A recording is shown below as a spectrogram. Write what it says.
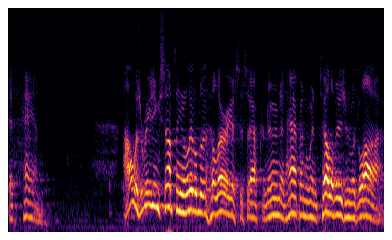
at hand. I was reading something a little bit hilarious this afternoon that happened when television was live.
